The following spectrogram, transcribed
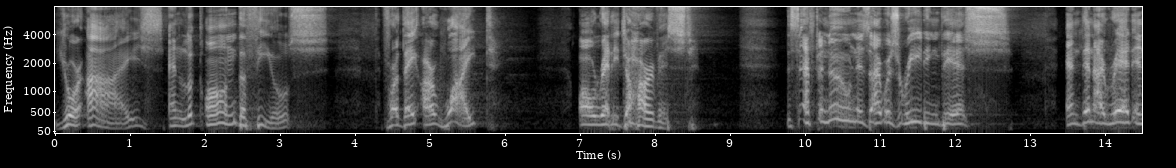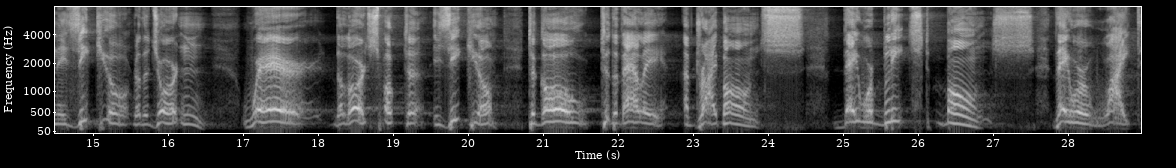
your eyes and look on the fields, for they are white, all ready to harvest. This afternoon, as I was reading this, and then I read in Ezekiel, Brother Jordan, where the Lord spoke to Ezekiel to go to the valley of dry bones. They were bleached bones they were white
